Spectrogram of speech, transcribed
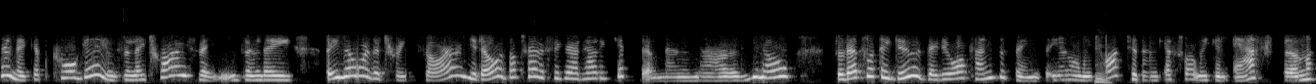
They make up cool games and they try things and they they know where the treats are. You know, and they'll try to figure out how to get them and uh, you know. So that's what they do. They do all kinds of things. You know, when we Hmm. talk to them, guess what? We can ask them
